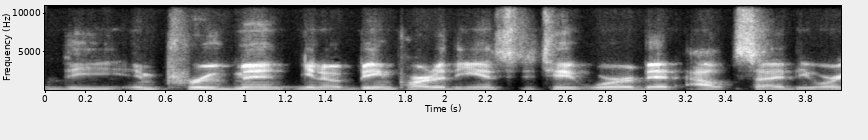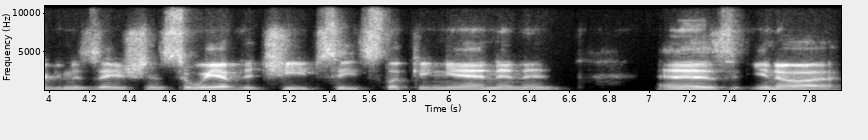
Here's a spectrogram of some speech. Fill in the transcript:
the improvement you know being part of the institute we're a bit outside the organization so we have the cheap seats looking in and it and as you know a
